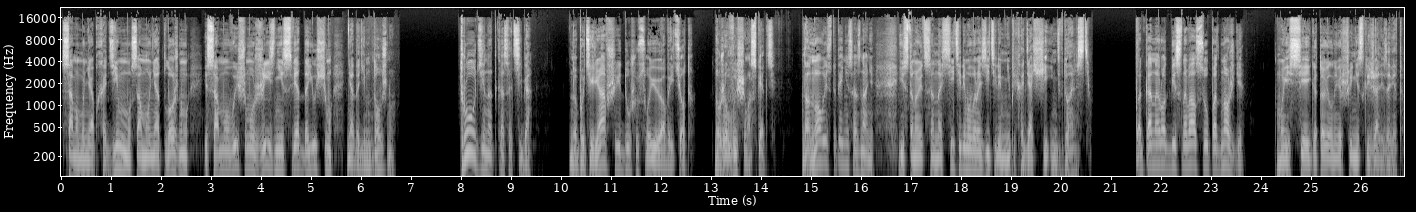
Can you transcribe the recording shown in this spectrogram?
самому необходимому, самому неотложному и самому высшему жизни и свет дающему не отдадим должного? Труден отказ от себя — но потерявший душу свою обретет, но уже в высшем аспекте, на новой ступени сознания и становится носителем и выразителем неприходящей индивидуальности. Пока народ бесновался у подножья, Моисей готовил на вершине скрижали завета.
